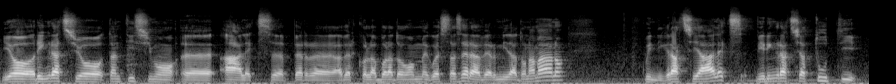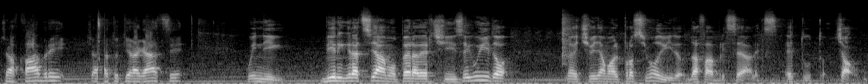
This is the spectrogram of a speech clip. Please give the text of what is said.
Io ringrazio tantissimo eh, Alex per aver collaborato con me questa sera, avermi dato una mano, quindi grazie Alex, vi ringrazio a tutti. Ciao Fabri, ciao a tutti ragazzi. Quindi vi ringraziamo per averci seguito, noi ci vediamo al prossimo video, da Fabris e Alex, è tutto, ciao!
